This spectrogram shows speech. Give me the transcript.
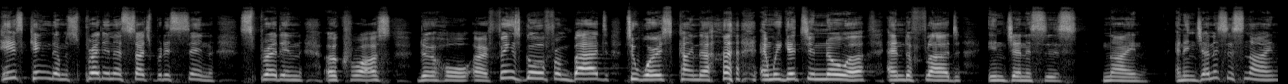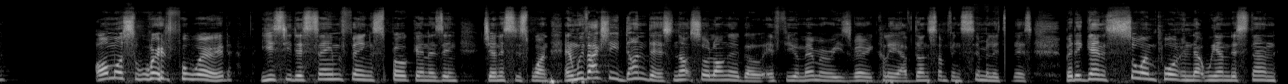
his kingdom spreading as such, but it's sin spreading across the whole earth. Things go from bad to worse, kind of. and we get to Noah and the flood in Genesis 9. And in Genesis 9, almost word for word, you see the same thing spoken as in Genesis 1. And we've actually done this not so long ago. If your memory is very clear, I've done something similar to this. But again, so important that we understand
